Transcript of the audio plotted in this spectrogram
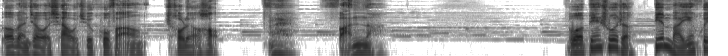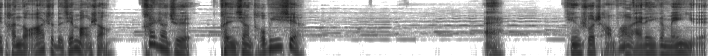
老板叫我下午去库房抽料号，哎，烦呐。我边说着，边把烟灰弹到阿志的肩膀上，看上去很像头皮屑。哎，听说厂房来了一个美女，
